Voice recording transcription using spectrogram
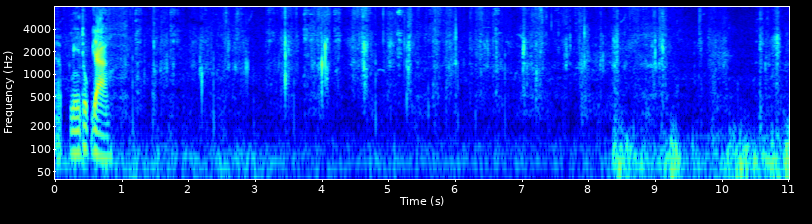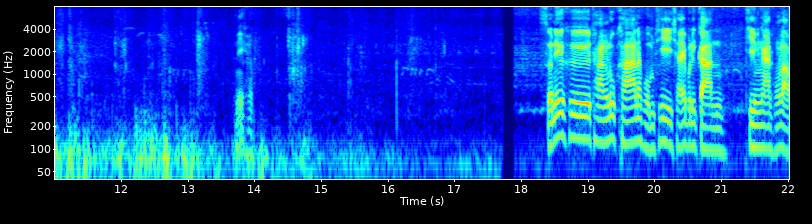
ครับมีทุกอย่าง นี่ครับ ส่วนนี้ก็คือทางลูกค้านะผมที่ใช้บริการทีมงานของเรา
